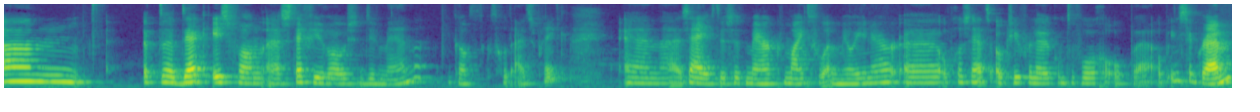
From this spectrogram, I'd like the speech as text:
Um, het uh, deck is van uh, Steffi Roos Dumaine. Ik hoop dat ik het goed uitspreek. En zij heeft dus het merk Mindful and Millionaire opgezet. Ook super leuk om te volgen op, op Instagram.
